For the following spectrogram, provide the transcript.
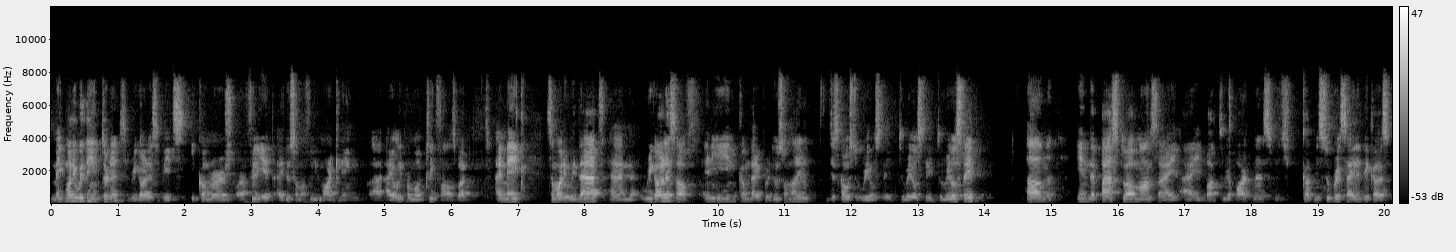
make money with the internet, regardless if it's e-commerce or affiliate. I do some affiliate marketing. Uh, I only promote ClickFunnels, but I make some money with that. And regardless of any income that I produce online, just goes to real estate, to real estate, to real estate. Um, in the past 12 months, I, I bought three apartments, which got me super excited because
